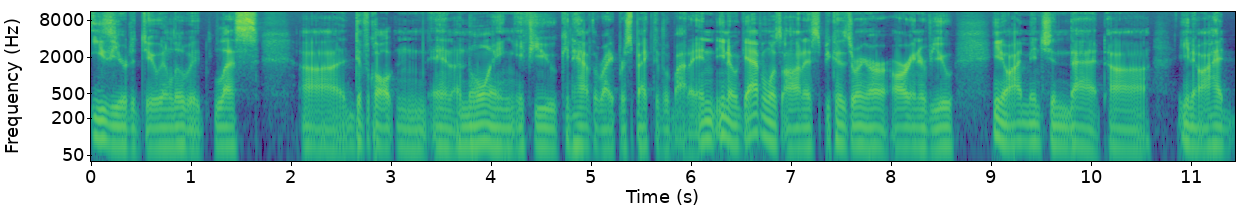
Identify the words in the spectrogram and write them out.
easier to do and a little bit less uh, difficult and, and annoying if you can have the right perspective about it. And you know Gavin was honest because during our, our interview you know I mentioned that uh, you know I had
